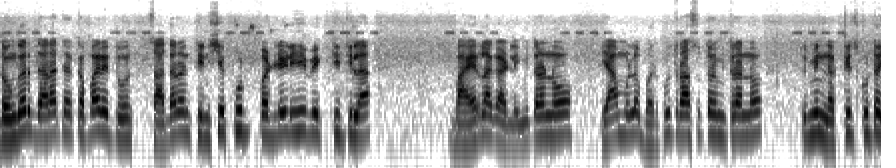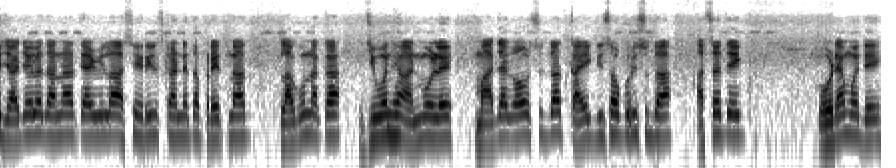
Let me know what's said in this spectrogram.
डोंगरदाराच्या कपारीतून साधारण तीनशे फूट पडलेली ही व्यक्ती तिला बाहेरला काढली. मित्रांनो यामुळं भरपूर त्रास होतो मित्रांनो. तुम्ही नक्कीच कुठं ज्या ज्यावेळेला जाणार त्यावेळेला असे रील्स काढण्याचा प्रयत्नात लागू नका. जीवन हे अनमोल आहे. माझ्या गावातसुद्धा काही दिवसापूर्वीसुद्धा असंच एक ओढ्यामध्ये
